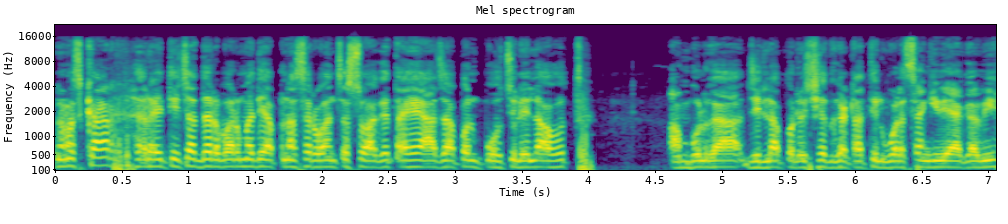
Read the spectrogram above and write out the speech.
नमस्कार रयतेच्या दरबारमध्ये आपणा सर्वांचं स्वागत आहे. आज आपण पोहोचलेलो आहोत आंबुलगा जिल्हा परिषद गटातील वळसांगी या गावी.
